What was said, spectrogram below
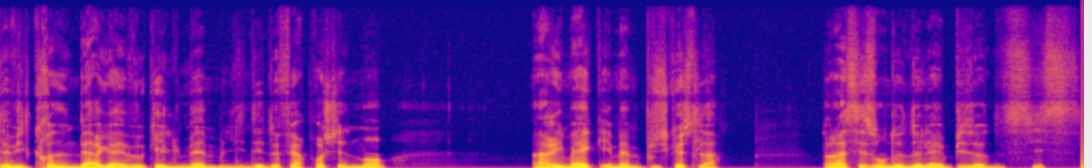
David Cronenberg a évoqué lui-même l'idée de faire prochainement un remake et même plus que cela. Dans la saison 2 de l'épisode 6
